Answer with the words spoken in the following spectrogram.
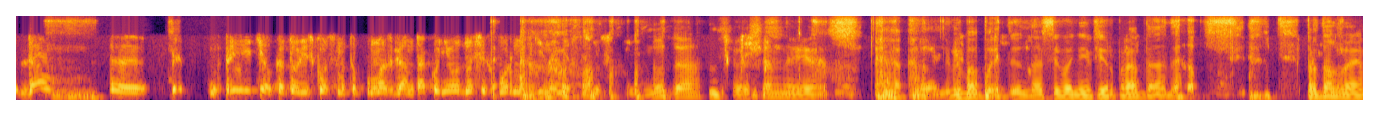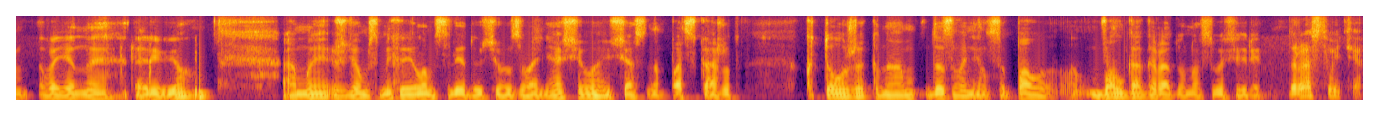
дал, э, при- прилетел, который из космоса по мозгам, так у него до сих пор мозги на место не. Ну да, совершенно верно. Любопытный у нас сегодня эфир, правда? Да. Продолжаем военное ревю. А мы ждем с Михаилом следующего звонящего. И сейчас нам подскажут, кто же к нам дозвонился. По Волгоград у нас в эфире. Здравствуйте.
